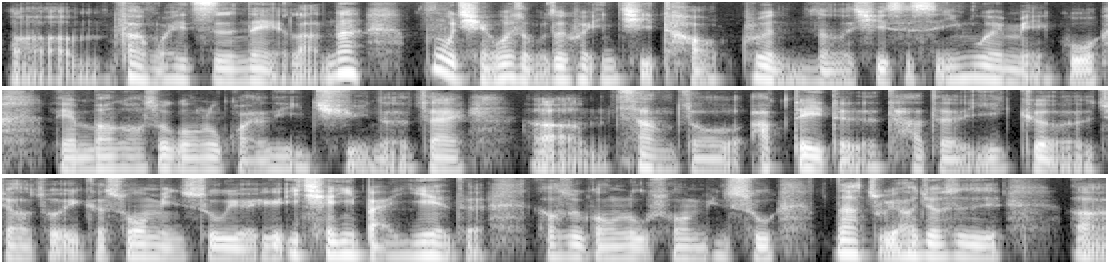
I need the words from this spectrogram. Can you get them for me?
呃范围之内了。那目前为什么这会引起讨论呢？其实是因为美国联邦高速公路管理局呢，在呃上周 update 的它的一个叫做一个说明书，有一个一千一百页的高速公路说明书，那主要就是呃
